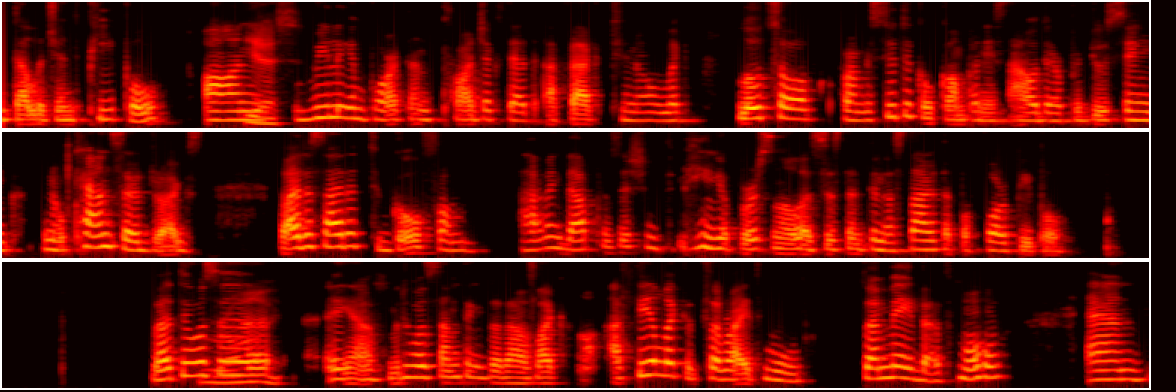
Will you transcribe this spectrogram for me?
intelligent people on Yes. really important projects that affect, you know, like loads of pharmaceutical companies out there producing, you know, cancer drugs. So I decided to go from having that position to being a personal assistant in a startup of four people. But it was a yeah but it was something that i was like "Oh, i feel like it's the right move so i made that move and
